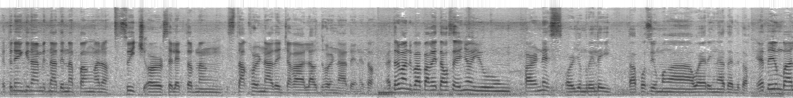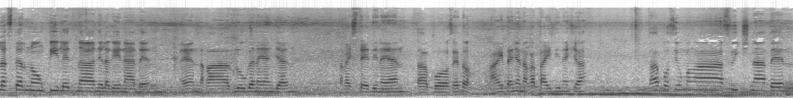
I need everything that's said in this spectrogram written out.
ito na yung ginamit natin na pang ano switch or selector ng stock horn natin tsaka loud horn natin. Ito. Ito naman ipapakita ko sa inyo yung harness or yung relay tapos yung mga wiring natin ito. Ito yung ballaster nung PLED na nilagay natin. Ayan, naka-glue gun na yan dyan. Naka-steady na yan. Tapos ito, makita nyo, naka-tidy na siya. Tapos yung mga switch natin,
